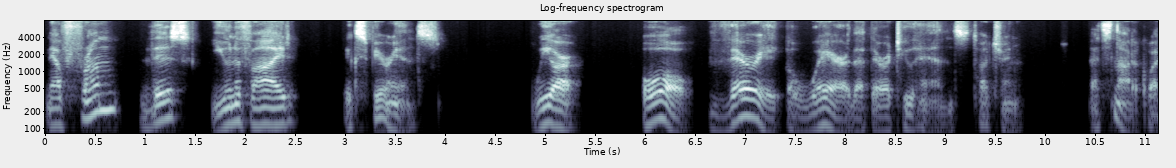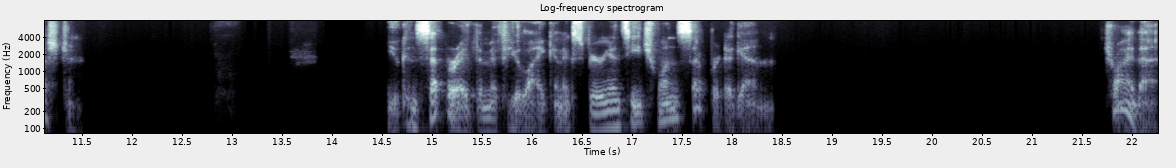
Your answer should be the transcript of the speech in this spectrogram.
Now, from this unified experience, we are all very aware that there are two hands touching. That's not a question. You can separate them if you like and experience each one separate again. Try that.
